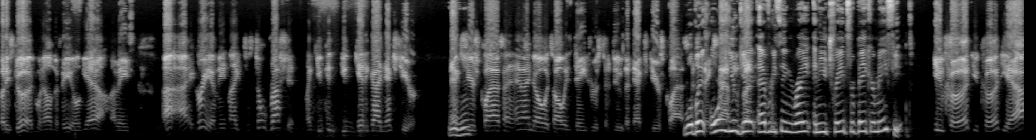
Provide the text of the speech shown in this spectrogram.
but he's good when on the field. Yeah, I mean, I, I agree. I mean, like, just don't rush it. Like, you can you can get a guy next year, next Mhm. year's class, and I know it's always dangerous to do the next year's class. well but or you get everything right and you trade for Baker Mayfield. You could, you could, yeah,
